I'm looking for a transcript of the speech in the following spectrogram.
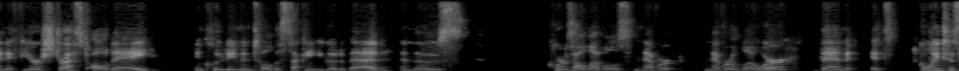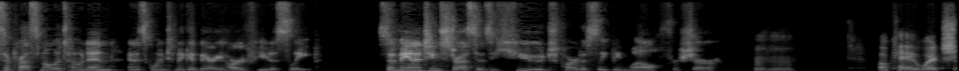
And if you're stressed all day including until the second you go to bed and those cortisol levels never never lower then it's going to suppress melatonin and it's going to make it very hard for you to sleep. So, managing stress is a huge part of sleeping well for sure. Mm-hmm. Okay, which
